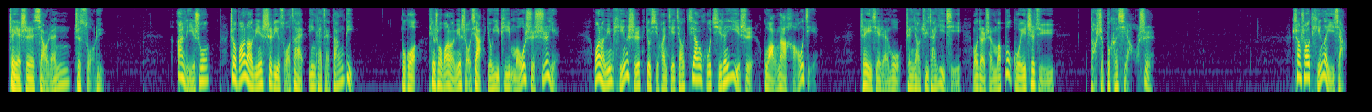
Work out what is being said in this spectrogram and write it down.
这也是小人之所虑。按理说，这王老云势力所在应该在当地，不过听说王老云手下有一批谋士师爷。”王朗云平时又喜欢结交江湖奇人异士，广纳豪杰。这些人物真要聚在一起，谋点什么不轨之举，倒是不可小视。稍稍停了一下，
